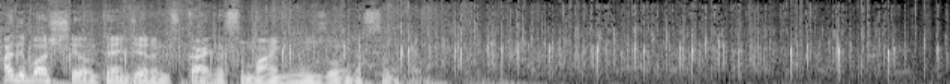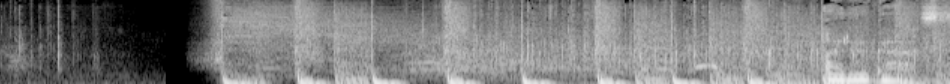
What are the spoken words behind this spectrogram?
Hadi başlayalım tenceremiz kaynasın maymunumuz oynasın efendim. Aragaz.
